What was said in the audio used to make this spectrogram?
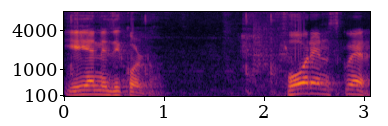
A n is equal to four n square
